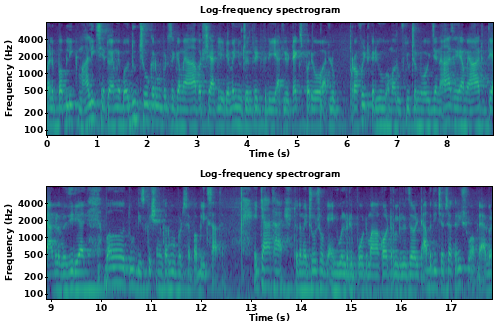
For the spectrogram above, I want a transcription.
મતલબ પબ્લિક માલિક છે તો એમને બધું જ શો કરવું પડશે કે અમે આ વર્ષે આટલી રેવન્યુ જનરેટ કરી, આટલું ટેક્સ ભર્યો, આટલું પ્રોફિટ કર્યું, અમારું ફ્યુચરનું વિઝન આ છે, અમે આ રીતે આગળ વધી રહ્યા. બધું ડિસ્કશન કરવું પડશે પબ્લિક સાથે. એ ક્યાં થાય? તો તમે જોશો કે એન્યુઅલ રિપોર્ટમાં ક્વાર્ટરલ રિઝલ્ટ આ બધી ચર્ચા કરીશું આપણે આગળ.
